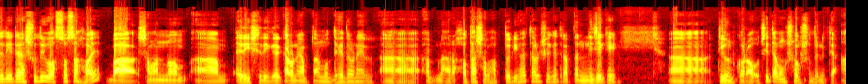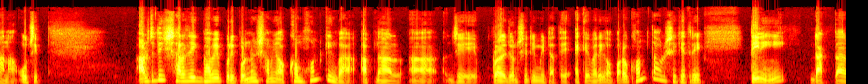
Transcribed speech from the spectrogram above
যদি এটা শুধুই অস্বসা হয় বা সামান্য এদিক সেদিকের কারণে আপনার মধ্যে এ ধরনের আপনার হতাশা ভাব তৈরি হয়, তাহলে সেক্ষেত্রে আপনার নিজেকে টিউন করা উচিত এবং সংশোধনীতে আনা উচিত। আর যদি শারীরিকভাবে পরিপূর্ণ স্বামী অক্ষম হন কিংবা আপনার যে প্রয়োজন সেটি মেটাতে একেবারেই অপারক হন, তাহলে সেক্ষেত্রে তিনি ডাক্তার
